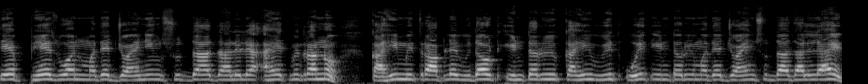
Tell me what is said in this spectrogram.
ते फेज वनमध्ये जॉईनिंग सुद्धा झालेले आहेत मित्रांनो. काही मित्र आपले विदाऊट इंटरव्ह्यू काही विथ विथ इंटरव्ह्यूमध्ये जॉईन सुद्धा झालेले आहेत.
